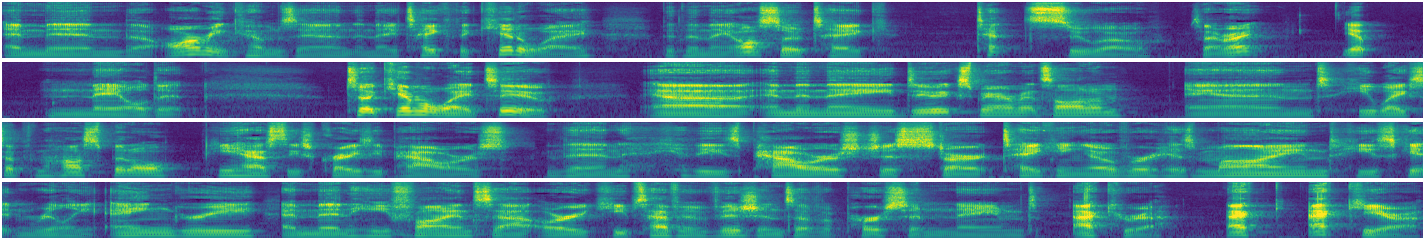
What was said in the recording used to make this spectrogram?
And then the army comes in and they take the kid away, but then they also take Tetsuo. Is that right? Yep. nailed it. Took him away too. Uh, and then they do experiments on him, and he wakes up in the hospital. He has these crazy powers. Then these powers just start taking over his mind. He's getting really angry, and then he finds out, or he keeps having visions of a person named Akira. Ak- Akira,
